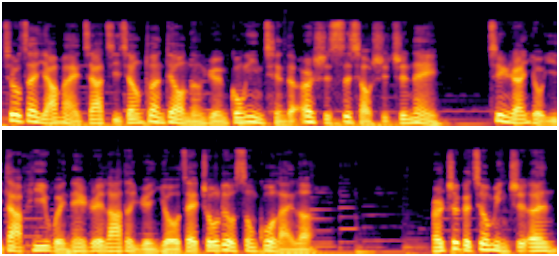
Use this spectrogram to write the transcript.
就在牙买加即将断掉能源供应前的二十四小时之内，竟然有一大批委内瑞拉的原油在周六送过来了。而这个救命之恩，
